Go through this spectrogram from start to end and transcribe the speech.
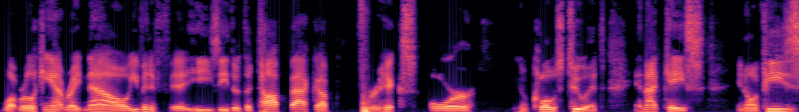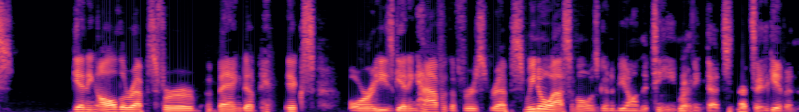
what we're looking at right now, even if uh, he's either the top backup for Hicks or you know close to it, in that case, you know if he's getting all the reps for a banged up Hicks or he's getting half of the first reps. We know Asamoah is going to be on the team. Right. I think that's that's a given.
